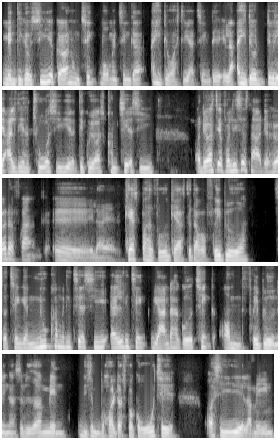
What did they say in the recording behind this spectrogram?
Men de kan jo sige og gøre nogle ting, hvor man tænker, ej, det var også det, jeg tænkte, eller ej, det, var, det ville jeg aldrig have tog at sige, eller det kunne jeg også komme til at sige. Og det er også derfor, lige så snart jeg hørte, at Frank, øh, eller øh, Kasper havde fået en kæreste, der var fribløder, så tænker jeg, nu kommer de til at sige alle de ting, vi andre har gået og tænkt om friblødning og så videre, men ligesom holdt os for gode til at sige eller mene.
